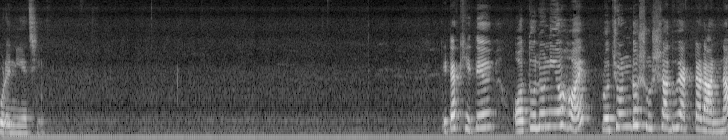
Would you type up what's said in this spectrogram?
করে নিয়েছি। এটা খেতে অতুলনীয় হয়, প্রচণ্ড সুস্বাদু একটা রান্না।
